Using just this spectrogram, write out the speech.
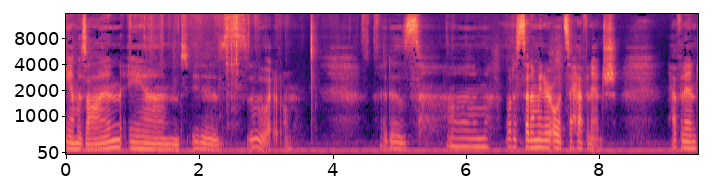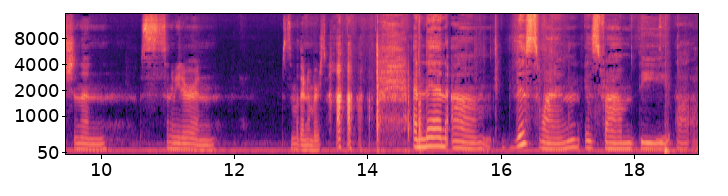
Amazon, and it is, oh, I don't know, it is um, about a centimeter. Oh, it's a half an inch. Half an inch and then centimeter and some other numbers. and then um, this one is from the uh,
